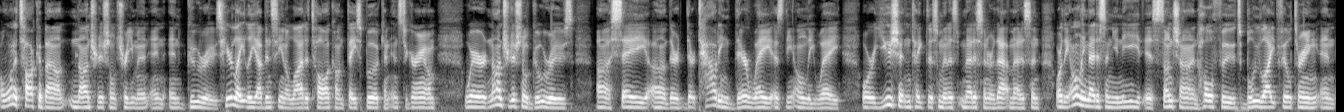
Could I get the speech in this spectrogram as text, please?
I want to talk about non traditional treatment and, and gurus. Here lately, I've been seeing a lot of talk on Facebook and Instagram where non traditional gurus uh, say uh, they're, they're touting their way as the only way, or you shouldn't take this medicine or that medicine, or the only medicine you need is sunshine, whole foods, blue light filtering, and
